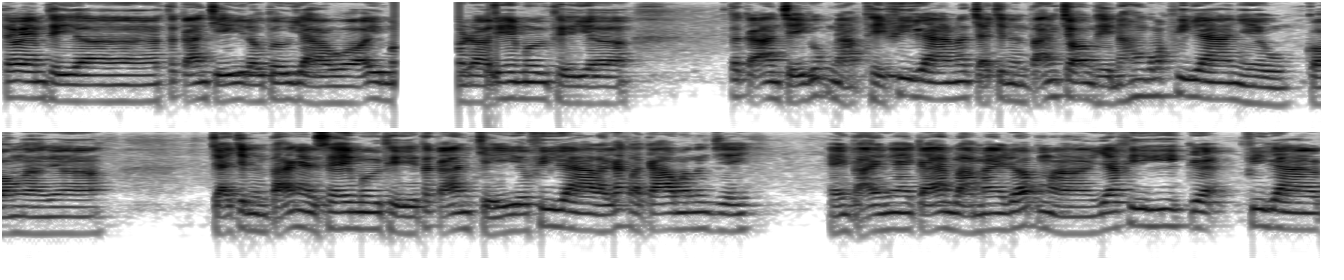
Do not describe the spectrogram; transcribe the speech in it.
Theo em thì ờ, tất cả anh chị đầu tư vào IMR 20 thì tất cả anh chị rút nạp thì phí ga nó chạy trên nền tảng tròn thì nó không có mất phí ga nhiều. Còn chạy trên nền tảng RC 20 thì tất cả anh chị phí ga là rất là cao anh chị hiện tại ngay cả em làm airdrop mà giá phí phí ga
